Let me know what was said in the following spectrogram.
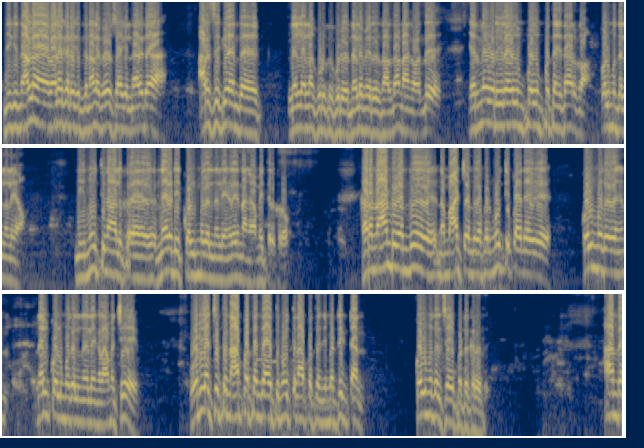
இன்னைக்கு நல்ல விலை கிடைக்கிறதுனால விவசாயிகள் நேரடியாக அரசுக்கே அந்த நெல்லெல்லாம் கொடுக்கக்கூடிய ஒரு நிலைமை இருக்கிறதுனால தான் நாங்கள் வந்து ஏற்கனவே ஒரு இருபது முப்பது முப்பத்தஞ்சு தான் இருக்கோம் கொள்முதல் நிலையம். இன்னைக்கு நூற்றி நாலு நேரடி கொள்முதல் நிலையங்களை நாங்கள் அமைத்திருக்கிறோம். கடந்த ஆண்டு வந்து நம்ம ஆட்சி வந்ததுக்கு அப்புறம் நூற்றி பதினேழு கொள்முதல் நெல் கொள்முதல் நிலையங்களை அமைச்சு ஒரு லட்சத்து நாற்பத்தஞ்சாயிரத்தி நூற்றி நாற்பத்தஞ்சு மெட்ரிக் டன் கொள்முதல் செய்யப்பட்டிருக்கிறது. அந்த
